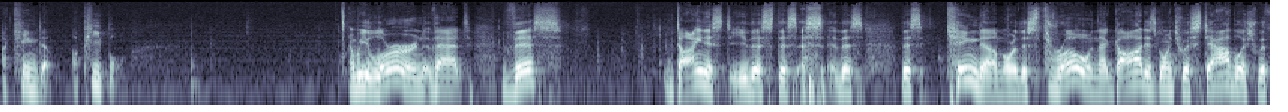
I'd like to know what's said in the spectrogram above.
a kingdom, a people. And we learn that this dynasty, this, this, this, this kingdom or this throne that God is going to establish with,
